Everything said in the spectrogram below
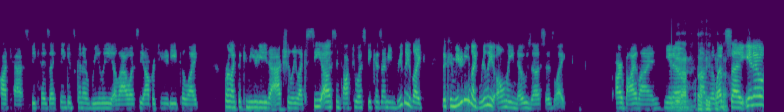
podcast because I think it's gonna really allow us the opportunity to like for like the community to actually like see us and talk to us because I mean really like the community like really only knows us as like our byline, you know, yeah. on the yeah. website, you know,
